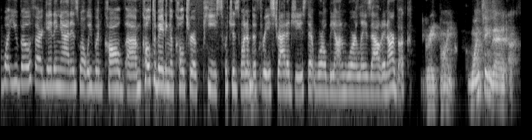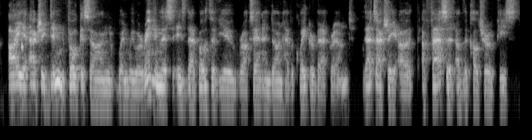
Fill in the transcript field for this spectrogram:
What you both are getting at is what we would call um, cultivating a culture of peace, which is one of the three strategies that World Beyond War lays out in our book. Great point. One thing that I actually didn't focus on when we were arranging this is that both of you, Roxanne and Dawn, have a Quaker background. That's actually a, a facet of the culture of peace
